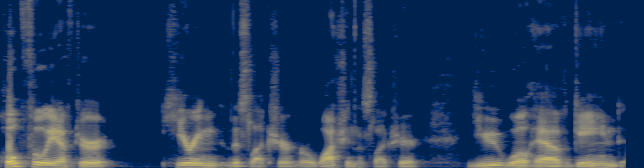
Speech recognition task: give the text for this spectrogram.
Hopefully, after hearing this lecture or watching this lecture, you will have gained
